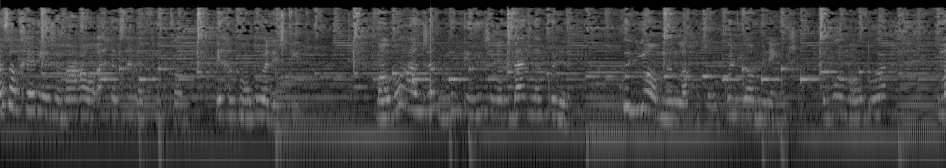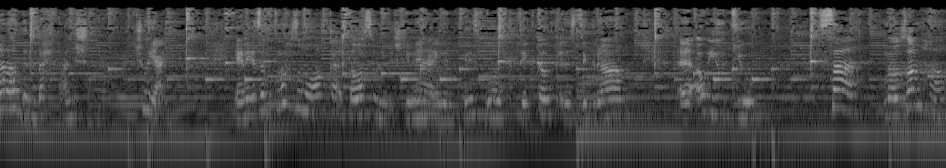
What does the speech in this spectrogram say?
مساء الخير يا جماعة وأهلا وسهلا فيكم بهالموضوع الجديد. موضوع عن جد ممكن يشغل بالنا كلنا. كل يوم بنلاحظه وكل يوم بنعيشه وهو موضوع مرض البحث عن الشهرة. شو يعني؟ يعني إذا بتلاحظوا مواقع التواصل الاجتماعي من فيسبوك تيك توك إنستغرام آه، أو يوتيوب صار معظمها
